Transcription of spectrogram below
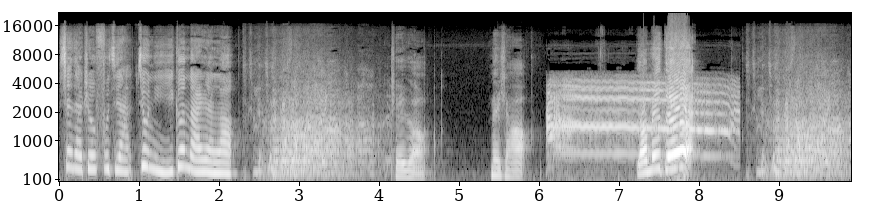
现在这附近啊就你一个男人了。这个，那啥，亚没得。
